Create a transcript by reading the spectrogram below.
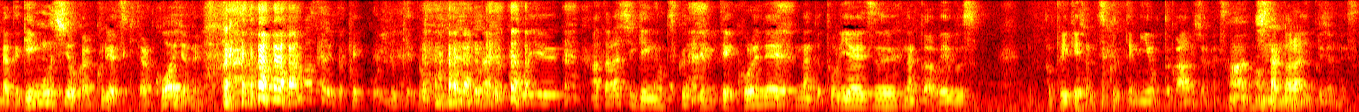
だって言語仕様から来るやつ来たら怖いじゃないですか。探せると結構いるけどなんかこういう新しい言語作ってみてこれでなんかとりあえずなんかウェブアプリケーション作ってみようとかあるじゃないですか、はいはい。下から行くじゃないですか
